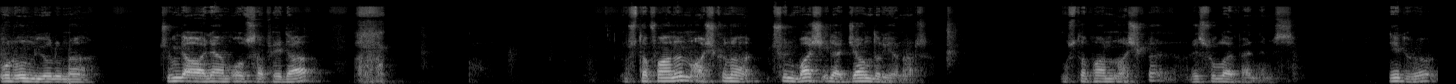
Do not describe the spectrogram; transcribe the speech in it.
onun yoluna cümle alem olsa feda. Mustafa'nın aşkına çün baş ile candır yanar. Mustafa'nın aşkı Resulullah Efendimiz. Nedir o?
